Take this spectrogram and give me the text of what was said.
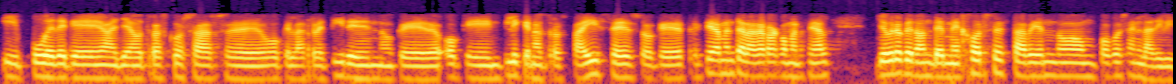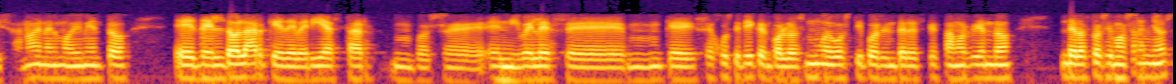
y puede que haya otras cosas eh, o que las retiren o que, o que impliquen otros países o que efectivamente la guerra comercial yo creo que donde mejor se está viendo un poco es en la divisa, ¿no? en el movimiento eh, del dólar que debería estar mm, pues, eh, en niveles que se justifiquen con los nuevos tipos de interés que estamos viendo de los próximos años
